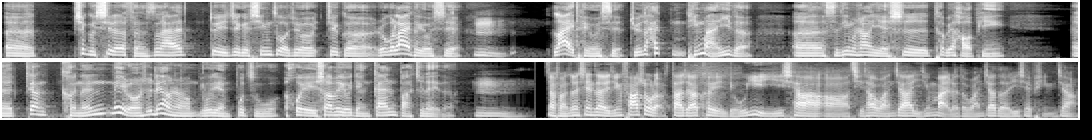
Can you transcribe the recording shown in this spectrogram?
呃，这个系列的粉丝还对这个星座就这个 roguelike 游戏嗯，light 游戏，觉得还挺满意的。呃，Steam 上也是特别好评。呃，但可能内容是量上有点不足，会稍微有点干吧之类的。嗯，那反正现在已经发售了，大家可以留意一下啊、其他玩家已经买了的玩家的一些评价。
